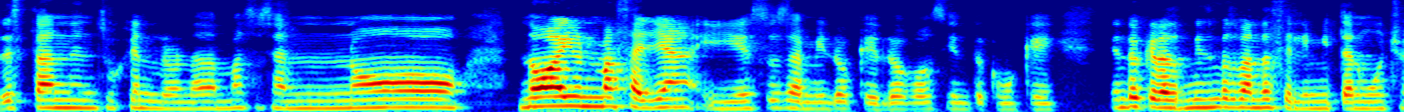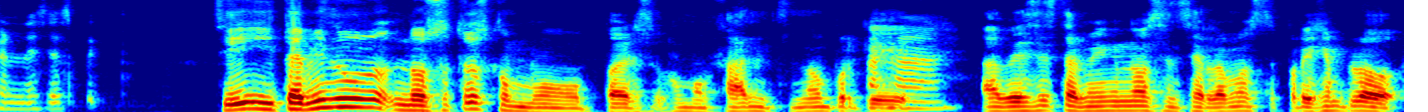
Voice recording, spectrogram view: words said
están en su género nada más, o sea, no, no hay un más allá y eso es a mí lo que luego siento como que, siento que las mismas bandas se limitan mucho en ese aspecto. Sí, y también nosotros como, como fans, ¿no? Porque Ajá, a veces también nos encerramos, por ejemplo,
